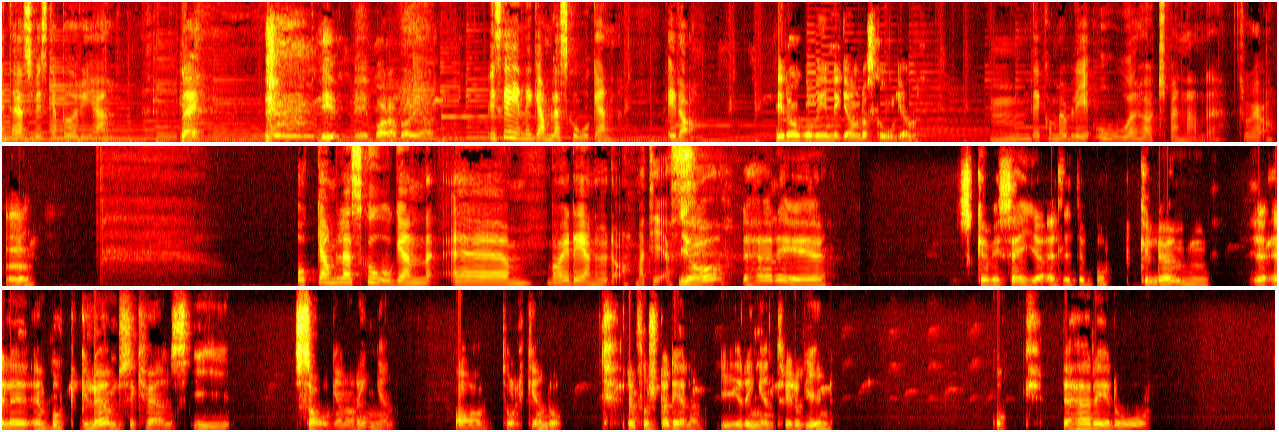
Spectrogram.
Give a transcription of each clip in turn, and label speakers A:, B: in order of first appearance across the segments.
A: inte ens hur vi ska börja.
B: Nej, vi, vi bara börjar.
A: Vi ska in i gamla skogen idag.
B: Idag går vi in i gamla skogen.
A: Mm, det kommer att bli oerhört spännande, tror jag.
B: Mm.
A: Och gamla skogen, eh, vad är det nu då, Mattias?
B: Ja, det här är, ska vi säga, ett lite bortglömt, eller en bortglömd sekvens i Sagan om ringen av Tolkien då. Den första delen i Ringen-trilogin. Och det här är då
